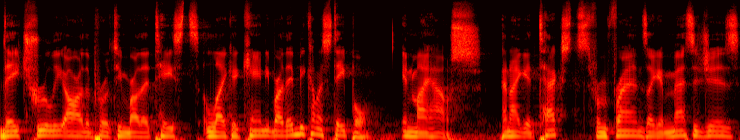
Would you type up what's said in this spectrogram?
They truly are the protein bar that tastes like a candy bar. They've become a staple in my house. And I get texts from friends, I get messages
